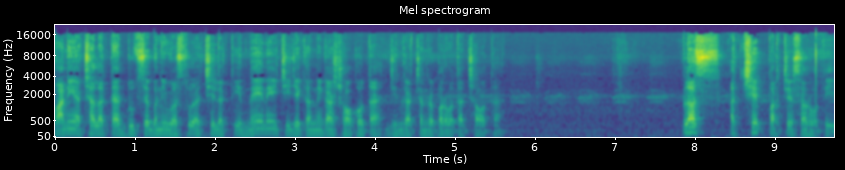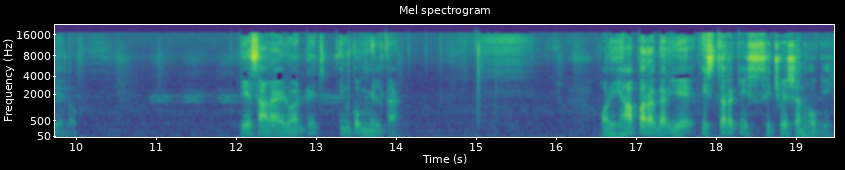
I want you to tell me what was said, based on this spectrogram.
पानी अच्छा लगता है, दूध से बनी वस्तु अच्छी लगती है। नई नई चीज़ें करने का शौक होता है, जिनका चंद्र पर्वत अच्छा होता है। प्लस अच्छे परचेसर होते ये लोग। ये सारा एडवांटेज इनको मिलता है। और यहाँ पर अगर ये इस तरह की सिचुएशन होगी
